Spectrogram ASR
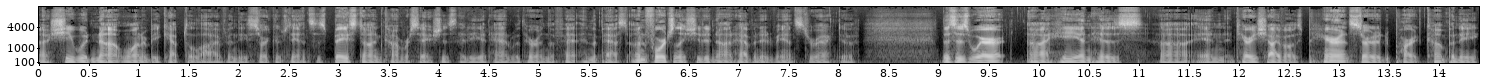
uh, she would not want to be kept alive in these circumstances based on conversations that he had had with her in the fa- in the past. Unfortunately, she did not have an advance directive. This is where uh, he and his uh, and Terri Schiavo's parents started to part company.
